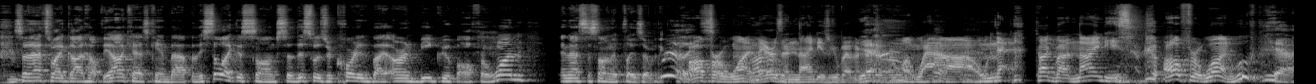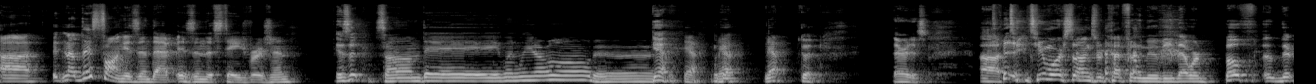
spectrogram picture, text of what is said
so that's why God Help the Outcast came back. But they still like this song, so this was recorded by R and B group All for One, and that's the song that plays over the Really? All for One. There's a '90s group I haven't Yeah. heard of. Wow, that, talk about '90s. All for One. Woo. Yeah. Uh, now this song is in that is in the stage version. Is it Someday when we are older. Yeah. Yeah. Okay. Yep. Yep. good? There it is. Uh, two, two more songs were cut from the movie that were both. uh, There,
